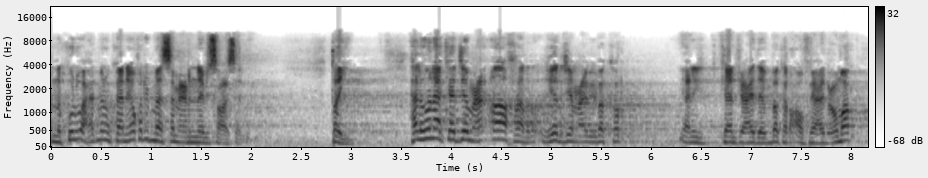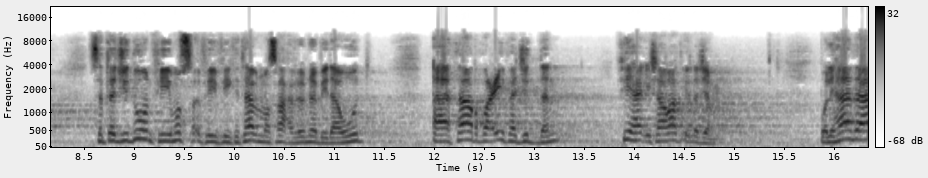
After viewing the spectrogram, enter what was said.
أن كل واحد منهم كان يقرئ بما سمع من النبي صلى الله عليه وسلم. طيب هل هناك جمع آخر غير جمع أبي بكر؟ يعني كان في عهد أبي بكر أو في عهد عمر ستجدون في, مص... في, في كتاب المصاحف لابن أبي داود آثار ضعيفة جدا فيها إشارات إلى جمع. ولهذا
